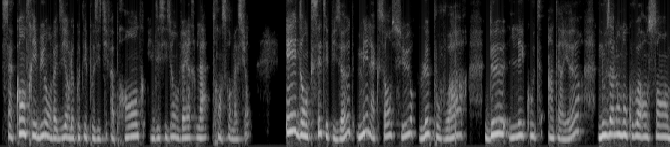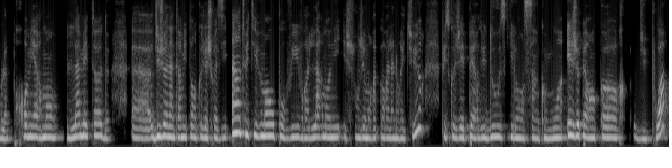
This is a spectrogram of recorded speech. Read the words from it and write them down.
ça contribue, on va dire, le côté positif à prendre une décision vers la transformation. Et donc cet épisode met l'accent sur le pouvoir de l'écoute intérieure. Nous allons donc voir ensemble, premièrement, la méthode euh, du jeûne intermittent que j'ai choisi intuitivement pour vivre l'harmonie et changer mon rapport à la nourriture, puisque j'ai perdu 12 kilos en 5 mois et je perds encore du poids.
